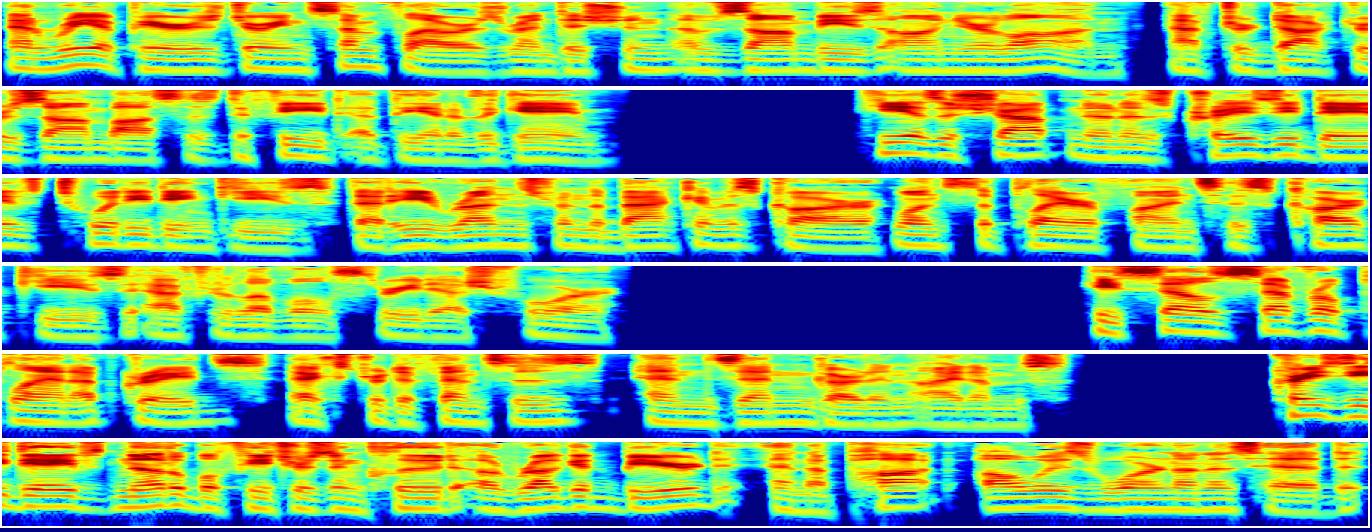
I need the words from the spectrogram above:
and reappears during Sunflower's rendition of Zombies on Your Lawn after Dr. Zomboss's defeat at the end of the game. He has a shop known as Crazy Dave's Twiddydinkies that he runs from the back of his car once the player finds his car keys after level 3 4. He sells several plant upgrades, extra defenses, and Zen Garden items. Crazy Dave's notable features include a rugged beard and a pot always worn on his head,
